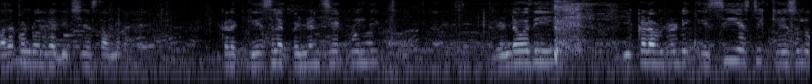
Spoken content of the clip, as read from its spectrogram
పదకొండు రోజులుగా దీక్ష చేస్తూ ఉన్నారు. ఇక్కడ కేసుల పెండెన్సీ ఎక్కువ ఉంది. రెండవది ఇక్కడ ఉన్నటువంటి ఎస్సీ ఎస్టీ కేసులు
